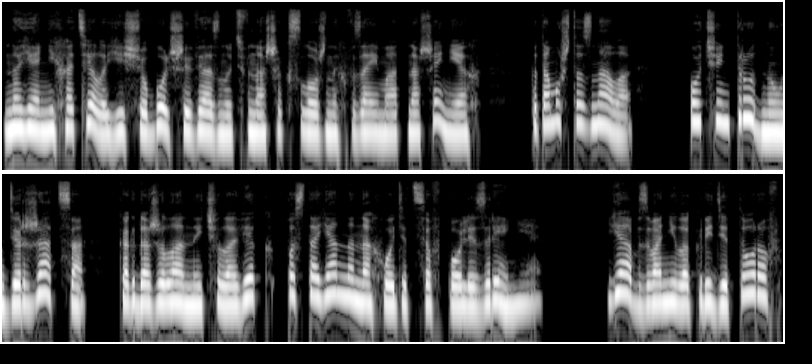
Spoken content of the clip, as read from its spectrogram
но я не хотела еще больше вязнуть в наших сложных взаимоотношениях, потому что знала, очень трудно удержаться, когда желанный человек постоянно находится в поле зрения. Я обзвонила кредиторов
